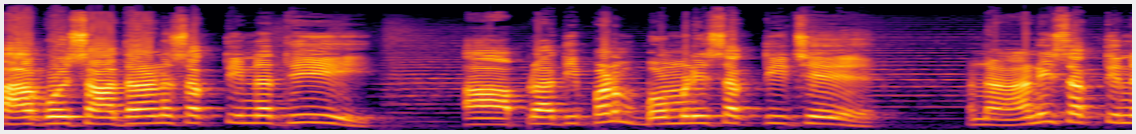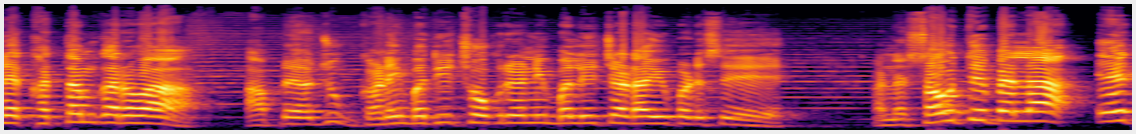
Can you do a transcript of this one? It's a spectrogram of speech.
આ કોઈ સાધારણ શક્તિ નથી. આ આપણાથી પણ બમણી શક્તિ છે અને આની શક્તિને ખતમ કરવા આપણે હજુ ઘણી બધી છોકરીઓની બલી ચડાવવી પડશે. અને સૌથી પહેલા એ જ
